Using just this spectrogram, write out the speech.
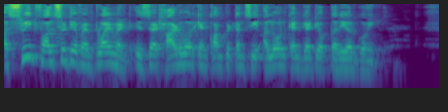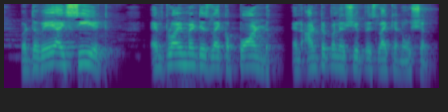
A sweet falsity of employment is that hard work and competency alone can get your career going. But the way I see it, employment is like a pond and entrepreneurship is like an ocean.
